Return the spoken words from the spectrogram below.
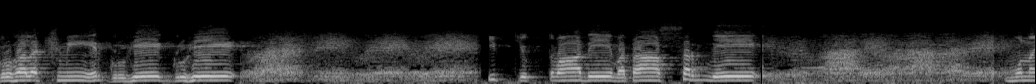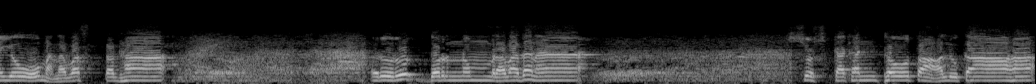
గృహలక్ష్మీర్గృహే గృహే. इत्युक्त्वा देवताः सर्वे। मुनयो मनवस्तथा। रुरुद्दुर्नुम् रवदन शुष्ककण्ठो तालुकाः।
